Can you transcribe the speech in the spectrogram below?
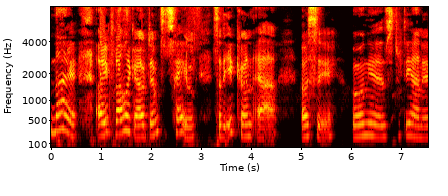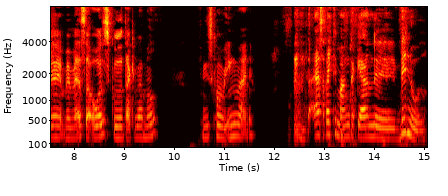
Nej, og ikke fremmedgøre dem totalt, så det ikke kun er også øh, unge studerende med masser af overskud, der kan være med. Fordi så kommer vi ingen vegne. Der er altså rigtig mange, der gerne øh, vil noget.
